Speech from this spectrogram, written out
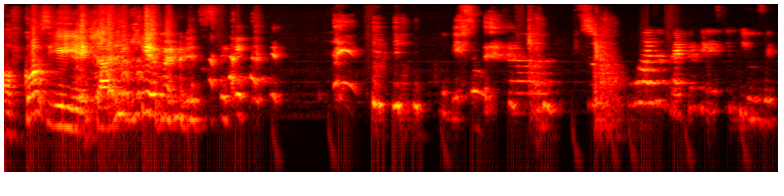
ऑफ़ कोर्स यही है शादी की है मैंने इससे। So who has a better taste in music?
